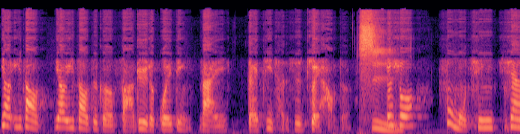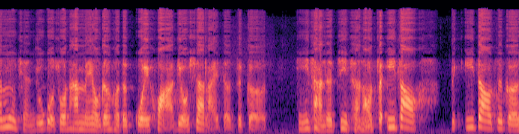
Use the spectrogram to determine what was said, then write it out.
要依照要依照这个法律的规定来来继承是最好的。是，就是说，父母亲现在目前如果说他没有任何的规划留下来的这个遗产的继承哦，在依照依照这个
